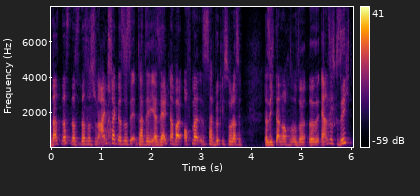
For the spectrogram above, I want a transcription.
das, das, das, dass es schon einsteigt, das ist tatsächlich eher selten, aber oftmals ist es halt wirklich so, dass ich, dass ich dann noch so, so äh, ernstes Gesicht,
